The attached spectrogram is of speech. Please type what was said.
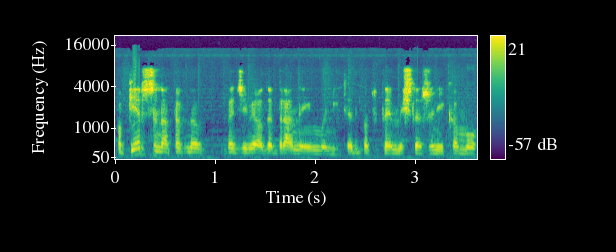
po pierwsze na pewno będzie miał odebrany immunitet, bo tutaj myślę, że nikomu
